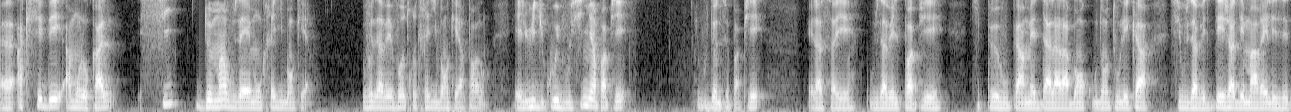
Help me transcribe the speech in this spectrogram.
euh, accéder à mon local si demain vous avez mon crédit bancaire. Vous avez votre crédit bancaire, pardon. Et lui, du coup, il vous signe un papier il vous donne ce papier. Et là, ça y est, vous avez le papier qui peut vous permettre d'aller à la banque ou dans tous les cas, si vous avez déjà démarré les,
